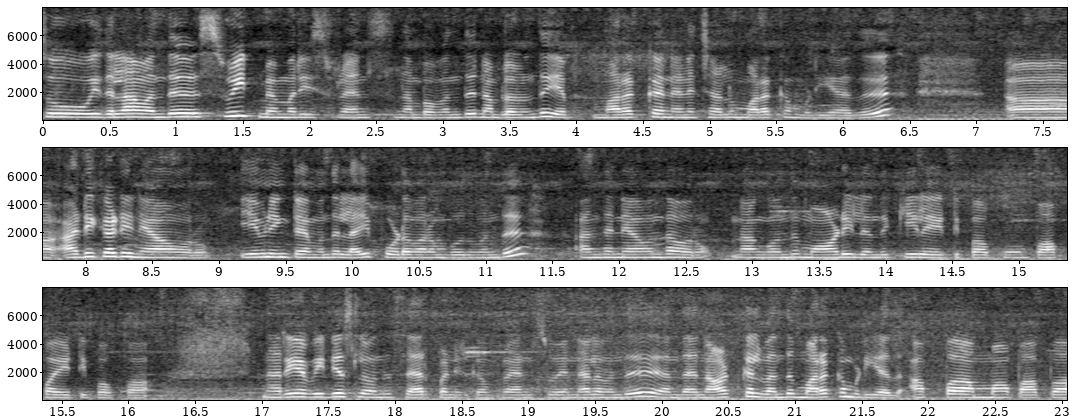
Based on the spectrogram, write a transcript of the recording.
ஸோ இதெல்லாம் வந்து ஸ்வீட் மெமரிஸ் ஃப்ரெண்ட்ஸ் நம்ம வந்து நம்மளை வந்து எப் மறக்க நினச்சாலும் மறக்க முடியாது. அடிக்கடி ஞாபகம் வரும். ஈவினிங் டைம் வந்து லைவ் போட வரும்போது வந்து அந்த ஞாபகம் தான் வரும். நாங்கள் வந்து மாடியிலேருந்து கீழே எட்டி பார்ப்போம். பாப்பா எட்டி பார்ப்பா நிறைய வீடியோஸில் வந்து ஷேர் பண்ணியிருக்கேன் ஃப்ரெண்ட்ஸ் ஸோ என்னால் வந்து அந்த நாட்கள் வந்து மறக்க முடியாது. அப்பா அம்மா பாப்பா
